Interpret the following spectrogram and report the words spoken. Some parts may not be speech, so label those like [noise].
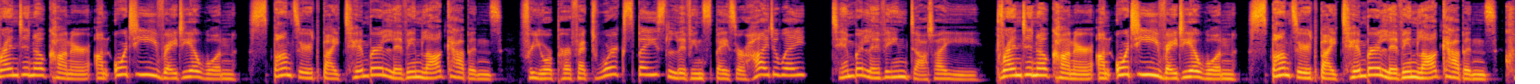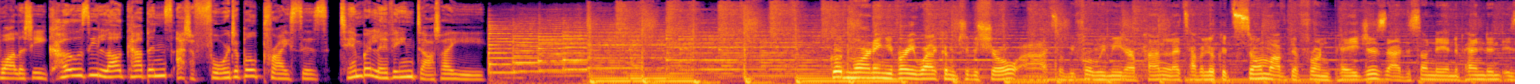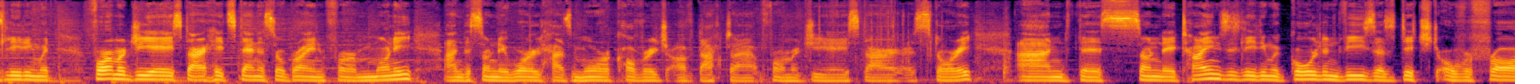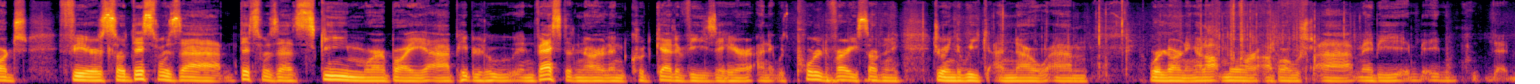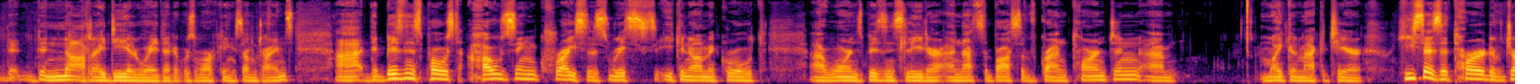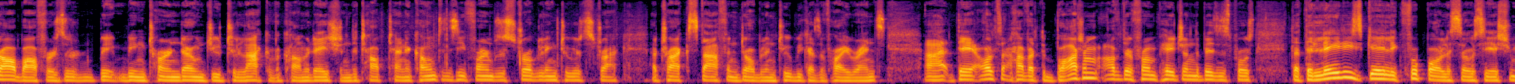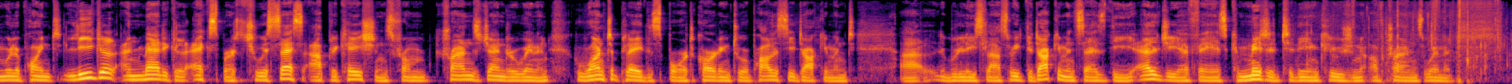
Brendan O'Connor on RTE Radio 1, sponsored by Timber Living Log Cabins. For your perfect workspace, living space, or hideaway, timberliving.ie. Brendan O'Connor on RTE Radio 1, sponsored by Timber Living Log Cabins. Quality, cozy log cabins at affordable prices. timberliving.ie. Good morning, you're very welcome to the show. Uh, so, before we meet our panel, let's have a look at some of the front pages. Uh, the Sunday Independent is leading with Former GAA star hits Denis O'Brien for money, and the Sunday World has more coverage of that uh, former GAA star story. And the Sunday Times is leading with golden visas ditched over fraud fears. So this was a this was a scheme whereby uh, people who invested in Ireland could get a visa here, and it was pulled very suddenly during the week, and now. Um, we're learning a lot more about uh, maybe the, the, not ideal way that it was working sometimes. Uh, the Business Post housing crisis risks economic growth, uh, warns business leader, and that's the boss of Grant Thornton, um, Michael McAteer, he says a third of job offers are be- being turned down due to lack of accommodation. The top 10 accountancy firms are struggling to attract, attract staff in Dublin too because of high rents. Uh, they also have at the bottom of their front page on the Business Post that the Ladies Gaelic Football Association will appoint legal and medical experts to assess applications from transgender women who want to play the sport, according to a policy document uh, released last week. The document says the LGFA is committed to the inclusion of trans women.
